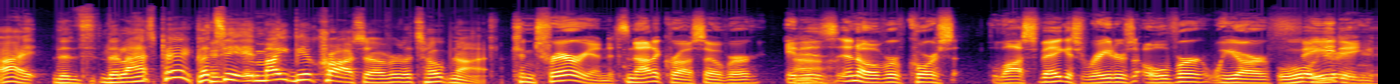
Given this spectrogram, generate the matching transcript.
All right, the, the last pick. Let's see. It might be a crossover. Let's hope not. Contrarian. It's not a crossover. It is Ah. an over, of course. Las Vegas Raiders over. We are Ooh, you're- fading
